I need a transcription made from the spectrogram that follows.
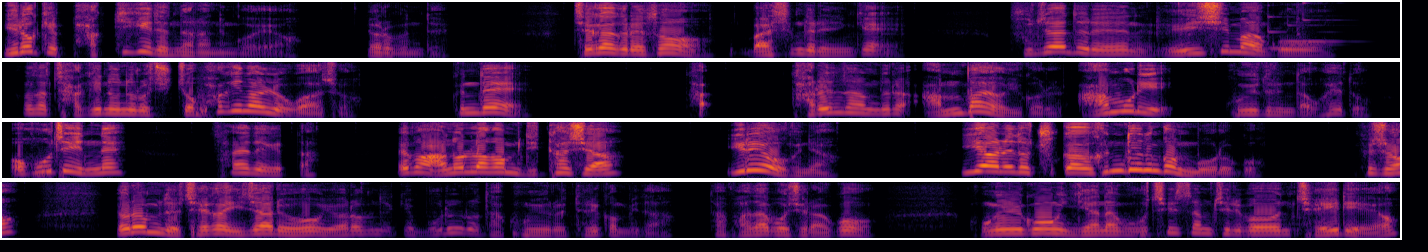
이렇게 바뀌게 된다라는 거예요. 여러분들. 제가 그래서 말씀드리는 게 부자들은 의심하고 항상 자기 눈으로 직접 확인하려고 하죠. 근데 다, 다른 사람들은 안 봐요, 이거를. 아무리 공유 드린다고 해도. 어, 호재 있네? 사야 되겠다. 이거 안 올라가면 네 탓이야. 이래요, 그냥. 이 안에도 주가가 흔드는 건 모르고. 그죠? 여러분들, 제가 이 자료 여러분들께 무료로 다 공유를 드릴 겁니다. 다 받아보시라고 010-2199-7372번 제일이에요.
